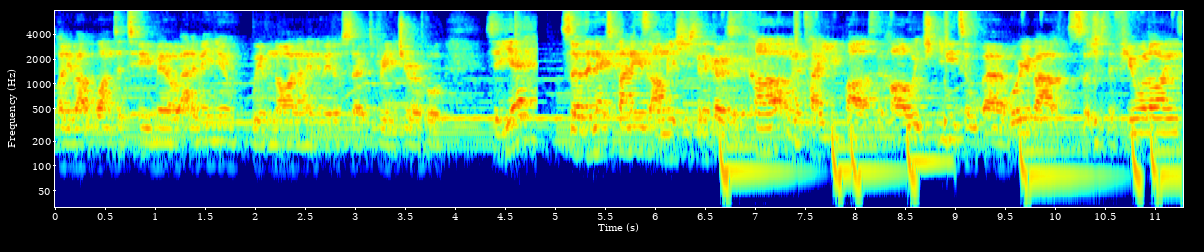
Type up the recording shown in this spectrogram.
probably about one to two mil aluminium with nylon in the middle, so it's really durable. So yeah, so the next plan is I'm literally just gonna go to the car, I'm gonna tell you parts of the car which you need to uh, worry about, such as the fuel lines.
